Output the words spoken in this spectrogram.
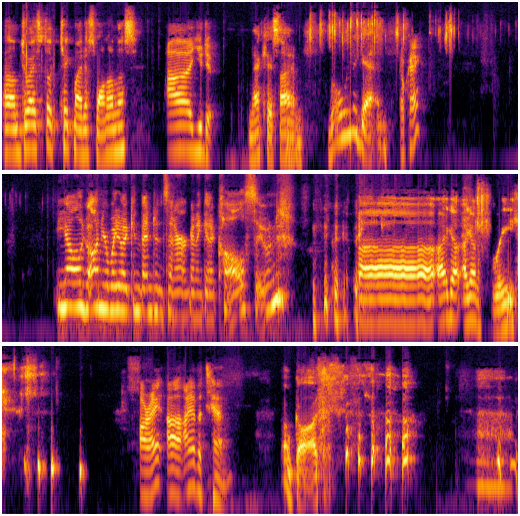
Um, do I still take minus one on this? Uh, you do. In that case, I'm rolling again. Okay. Y'all on your way to a convention center are gonna get a call soon. Uh, I got I got a three. All right. Uh, I have a ten. Oh God.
